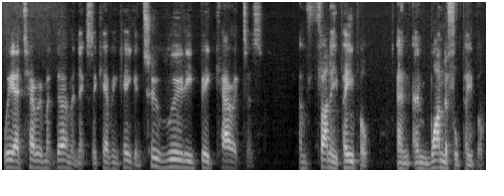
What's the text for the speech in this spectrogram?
we had Terry McDermott next to Kevin Keegan, two really big characters and funny people and and wonderful people.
